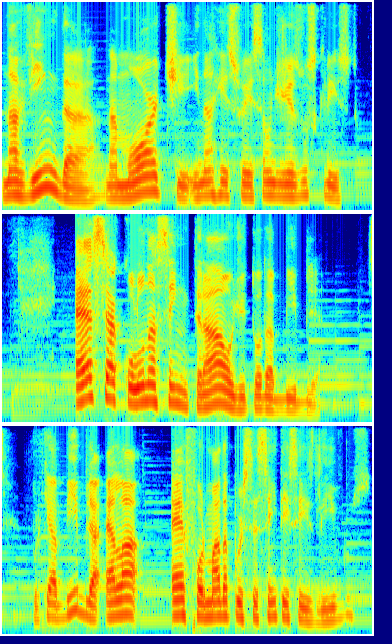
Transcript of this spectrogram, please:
na vinda, na morte e na ressurreição de Jesus Cristo. Essa é a coluna central de toda a Bíblia. Porque a Bíblia, ela é formada por 66 livros,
